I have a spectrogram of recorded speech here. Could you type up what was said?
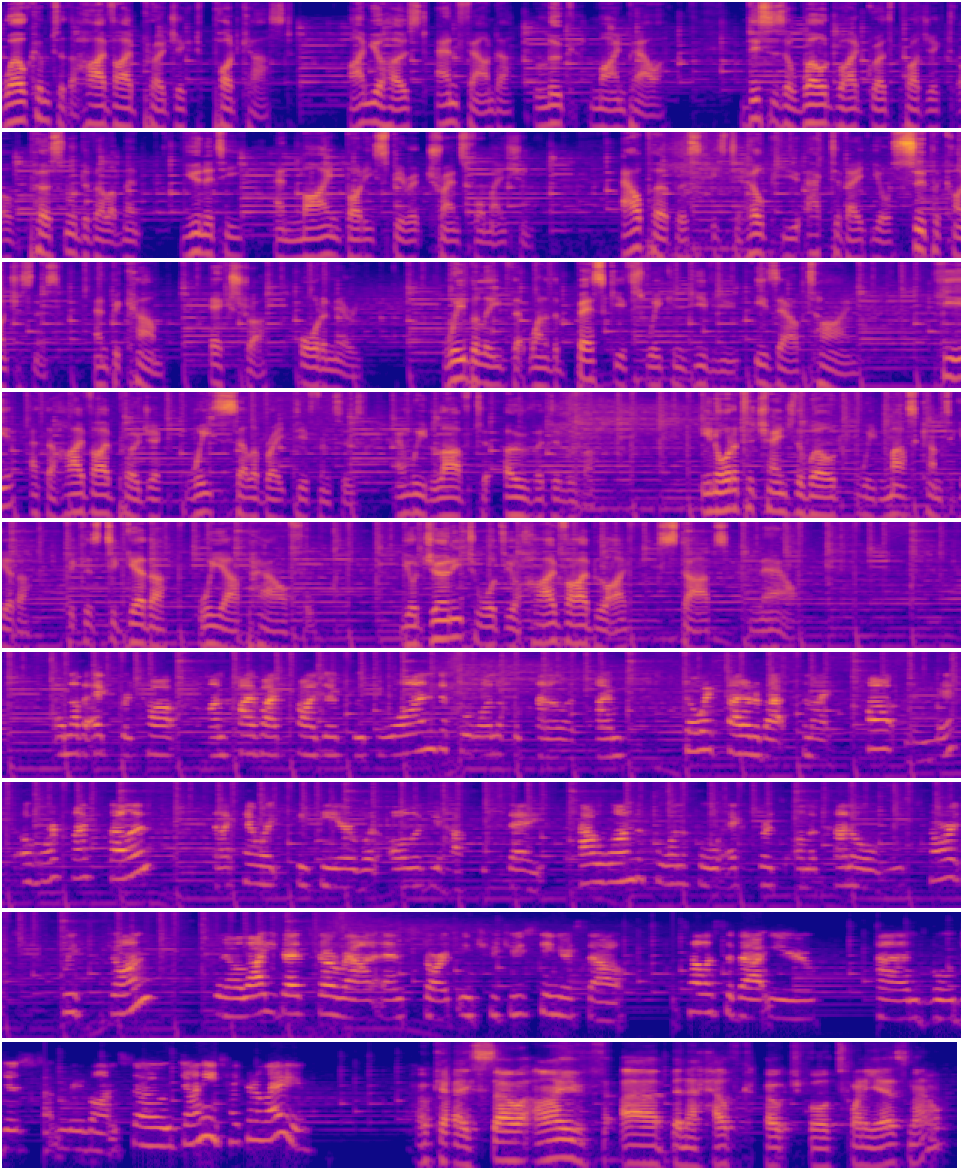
Welcome to the High Vibe Project podcast. I'm your host and founder, Luke Mindpower. This is a worldwide growth project of personal development, unity, and mind body spirit transformation. Our purpose is to help you activate your super consciousness and become extraordinary. We believe that one of the best gifts we can give you is our time. Here at the High Vibe Project, we celebrate differences and we love to over deliver. In order to change the world, we must come together because together we are powerful. Your journey towards your high vibe life starts now. Another expert talk on High Vibe Project with wonderful, wonderful panelists. I'm so excited about tonight's talk, the myth of work-life balance, and I can't wait to hear what all of you have to say. Our wonderful, wonderful experts on the panel. We start with Jon you know, allow you guys to go around and start introducing yourself. Tell us about you, and we'll just move on. So, Johnny, take it away. Okay, so I've uh, been a health coach for 20 years now.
